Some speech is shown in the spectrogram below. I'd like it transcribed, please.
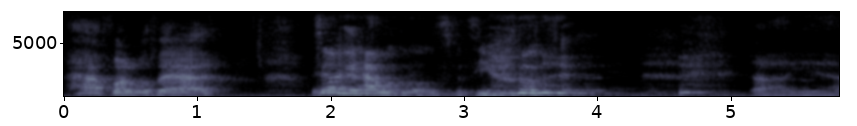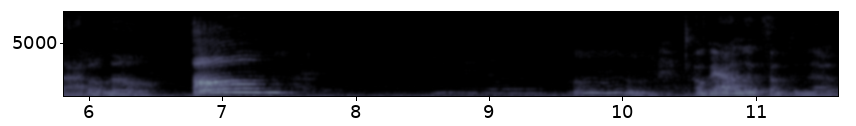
Have fun with that. Tell What me if- how it goes with you. uh, yeah, I don't know. Um. mm okay, I looked something up.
